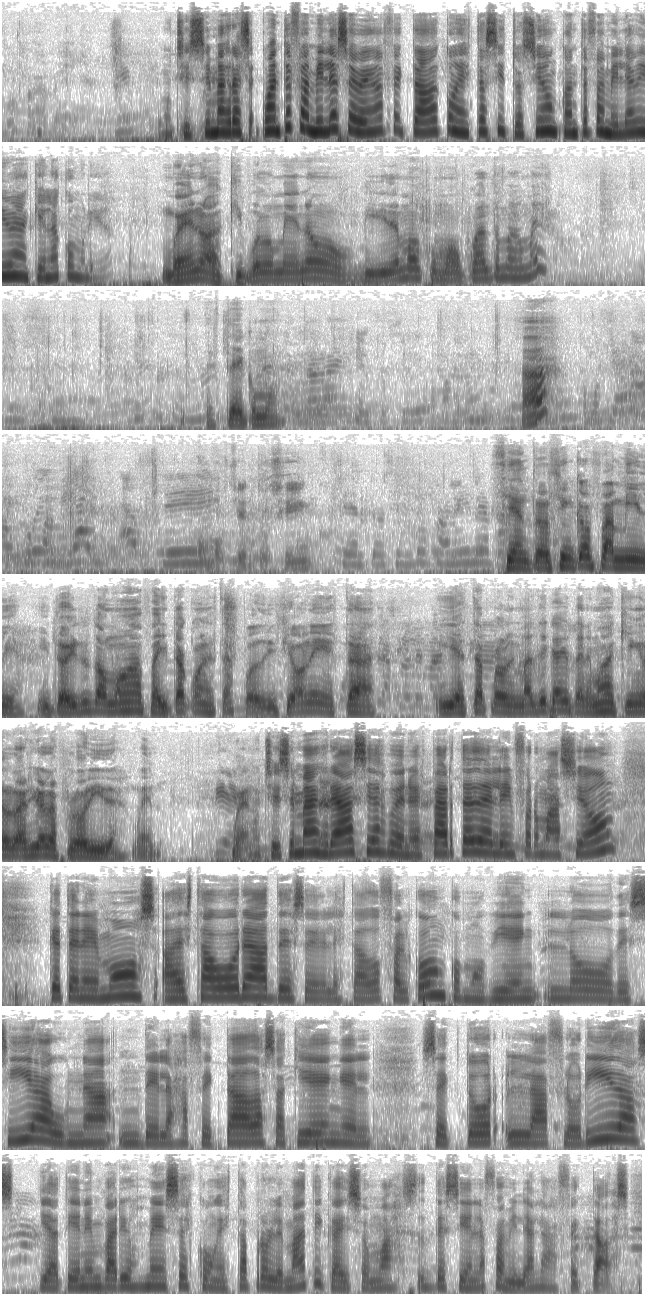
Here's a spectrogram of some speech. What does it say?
Muchísimas gracias. ¿Cuántas familias se ven afectadas con esta situación? ¿Cuántas familias viven aquí en la comunidad? Bueno, aquí por lo menos viviremos como cuánto más o menos. esté como... ¿Ah? Como 105. 105 familias. Y todos estamos afectados con estas posiciones y esta, y esta problemática que tenemos aquí en el barrio de la Florida. Bueno. Bueno, muchísimas gracias. Bueno, es parte de la información que tenemos a esta hora desde el Estado Falcón, como bien lo decía, una de las afectadas aquí en el sector La Florida, ya tienen varios meses con esta problemática y son más de 100 las familias las afectadas.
